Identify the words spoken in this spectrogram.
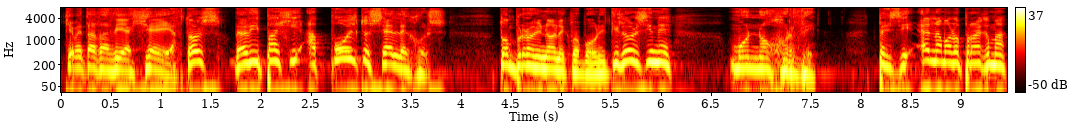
και μετά τα διαχέει αυτός. Δηλαδή υπάρχει απόλυτος έλεγχος των πρωινών εκπομπών. Η τηλεόραση είναι μονόχορδη. Παίζει ένα μόνο πράγμα,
